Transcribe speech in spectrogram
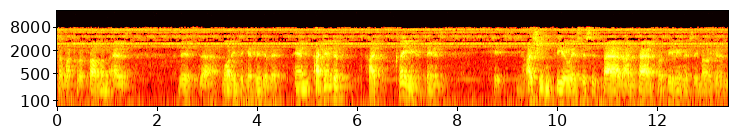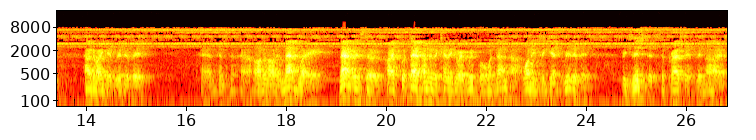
so much of a problem as this uh, wanting to get rid of it. And identify, claiming it, saying it's, it's, I shouldn't feel this, this is bad, I'm bad for feeling this emotion how do I get rid of it, and, and uh, on and on. In that way, that was the, I put that under the category of vibhavatanha, wanting to get rid of it, resist it, suppress it, deny it.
